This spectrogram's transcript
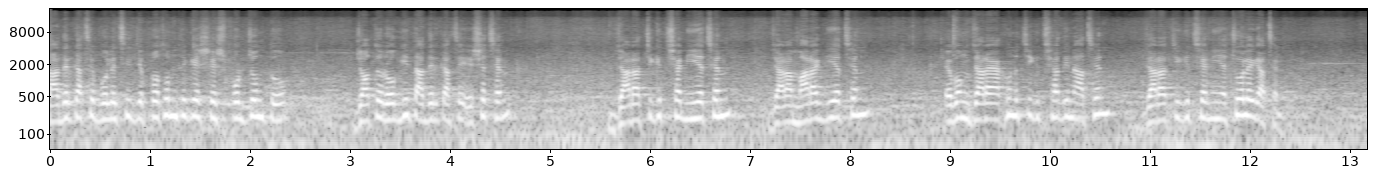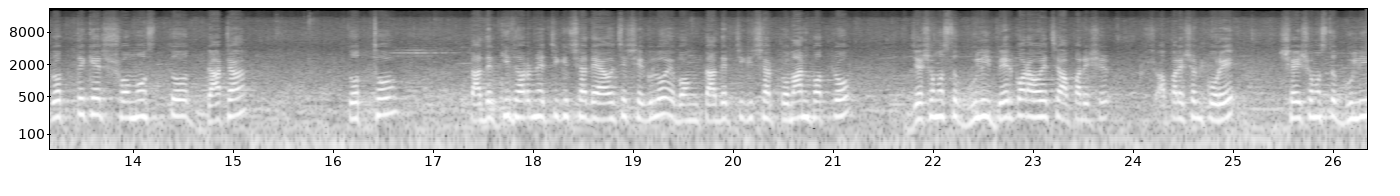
তাদের কাছে বলেছি যে প্রথম থেকে শেষ পর্যন্ত যত রোগী তাদের কাছে এসেছেন, যারা চিকিৎসা নিয়েছেন, যারা মারা গিয়েছেন এবং যারা এখনও চিকিৎসাধীন আছেন, যারা চিকিৎসা নিয়ে চলে গেছেন, প্রত্যেকের সমস্ত ডাটা, তথ্য তাদের কী ধরনের চিকিৎসা দেওয়া হয়েছে সেগুলো এবং তাদের চিকিৎসার প্রমাণপত্র, যে সমস্ত গুলি বের করা হয়েছে অপারেশন অপারেশন করে, সেই সমস্ত গুলি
